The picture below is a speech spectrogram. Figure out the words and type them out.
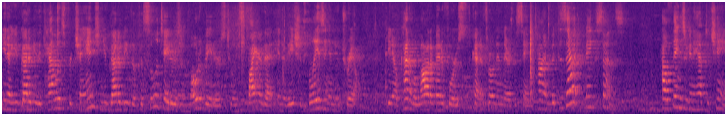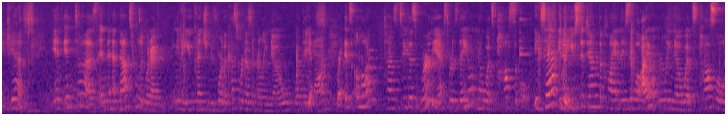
you know, you've got to be the catalyst for change, and you've got to be the facilitators and motivators to inspire that innovation, blazing a new trail. You know, kind of a lot of metaphors kind of thrown in there at the same time, but does that make sense? How things are going to have to change, yes. It, it does, and, and that's really what I've you know, you mentioned before, the customer doesn't really know what they Yes, want. right. It's a lot of times it's because we're the experts, they don't know what's possible. Exactly. You know, you sit down with a client and they say, well, I don't really know what's possible,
